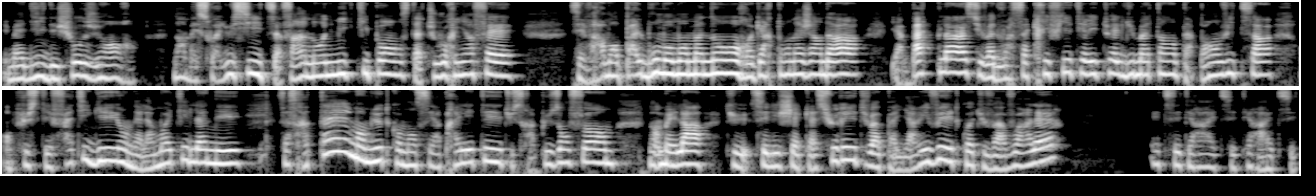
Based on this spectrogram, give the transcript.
Il m'a dit des choses genre Non, mais sois lucide, ça fait un an et demi que t'y penses, t'as toujours rien fait. C'est vraiment pas le bon moment maintenant, regarde ton agenda, y a pas de place, tu vas devoir sacrifier tes rituels du matin, t'as pas envie de ça, en plus t'es fatigué, on est à la moitié de l'année, ça sera tellement mieux de commencer après l'été, tu seras plus en forme, non mais là, c'est l'échec assuré, tu vas pas y arriver, de quoi tu vas avoir l'air, etc., etc., etc.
